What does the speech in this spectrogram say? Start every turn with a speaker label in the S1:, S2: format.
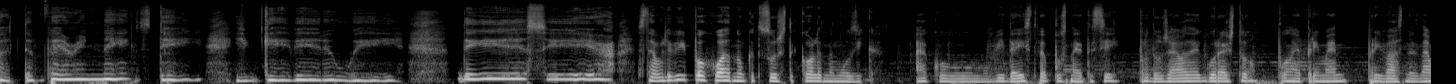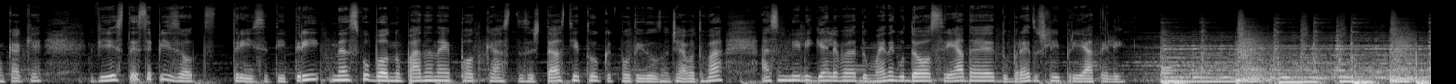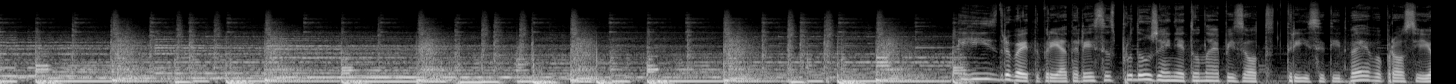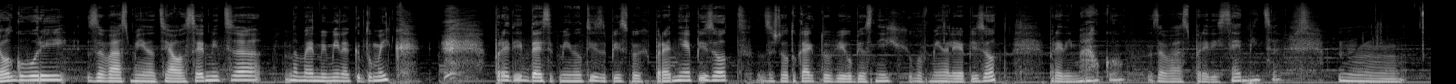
S1: But the very next day you gave it away this year. Става ли ви по-хладно, като слушате коледна музика? Ако ви действа, пуснете си. Продължава да е горещо, поне при мен, при вас не знам как е. Вие сте с епизод 33 на Свободно падане, подкаст за щастието, каквото и да означава това. Аз съм Лили Гелева, до мен е Годо, сряда е, добре дошли, приятели. Здравейте, приятели! С продължението на епизод 32 въпроси и отговори. За вас мина цяла седмица, на мен ми мина като миг. Преди 10 минути записвах предния епизод, защото както ви обясних в миналия епизод, преди малко, за вас преди седмица,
